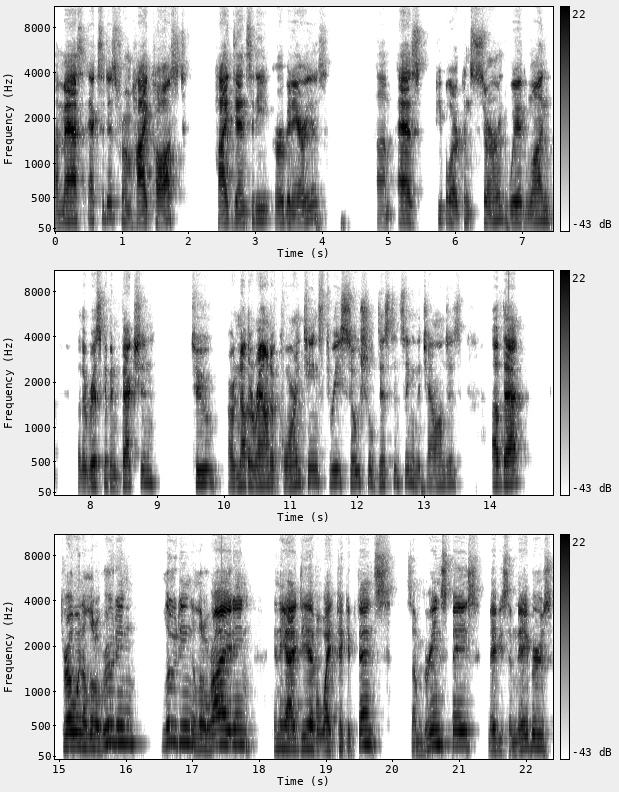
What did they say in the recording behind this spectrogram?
a mass exodus from high cost, high density urban areas um, as people are concerned with one, the risk of infection, two, another round of quarantines, three, social distancing and the challenges of that. Throw in a little rooting, looting, a little rioting, and the idea of a white picket fence, some green space, maybe some neighbors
